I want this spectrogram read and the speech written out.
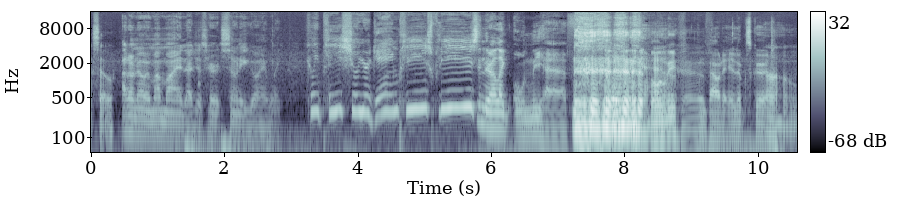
So I don't know. In my mind, I just heard Sony going like, "Can we please show your game, please, please?" And they're all like, "Only half." Only half. About it, it looks good. um,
